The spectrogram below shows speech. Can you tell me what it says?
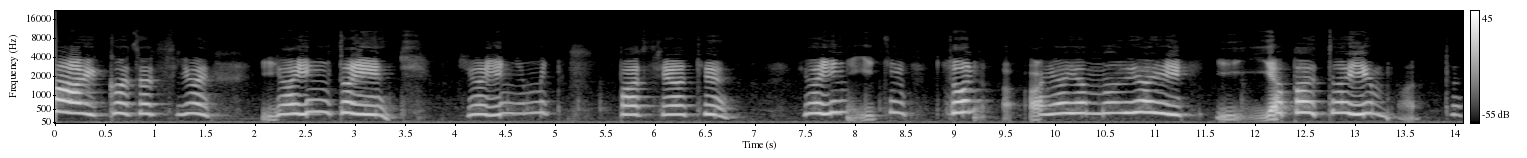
arkadaşlar. Yayındayız. Yayınımız başladı. Yayın için son ayarlamaları yapacağım. Hatta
